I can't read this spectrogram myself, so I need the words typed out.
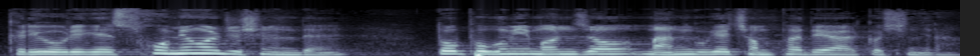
그리고 우리에게 소명을 주시는데 또 복음이 먼저 만국에 전파되어야 할 것이니라.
